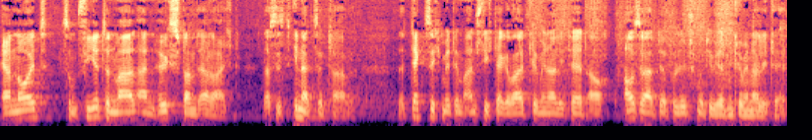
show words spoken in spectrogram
erneut zum vierten Mal einen Höchststand erreicht. Das ist inakzeptabel. Das deckt sich mit dem Anstieg der Gewaltkriminalität auch außerhalb der politisch motivierten Kriminalität.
